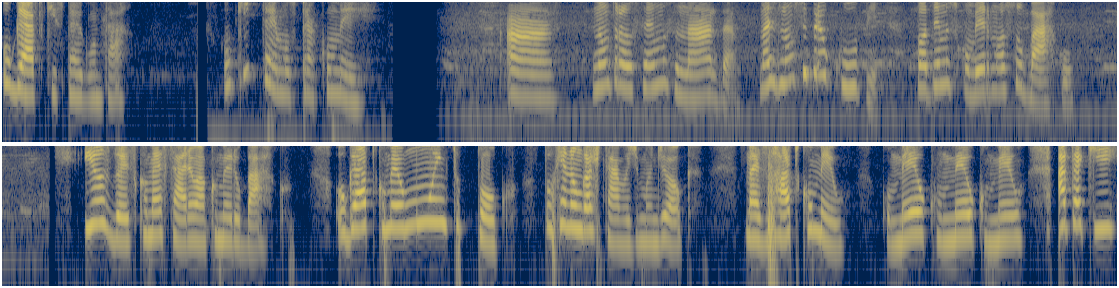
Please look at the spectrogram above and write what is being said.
o gato quis perguntar: O que temos para comer? Ah, não trouxemos nada, mas não se preocupe, podemos comer nosso barco. E os dois começaram a comer o barco. O gato comeu muito pouco, porque não gostava de mandioca. Mas o rato comeu, comeu, comeu, comeu, até que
